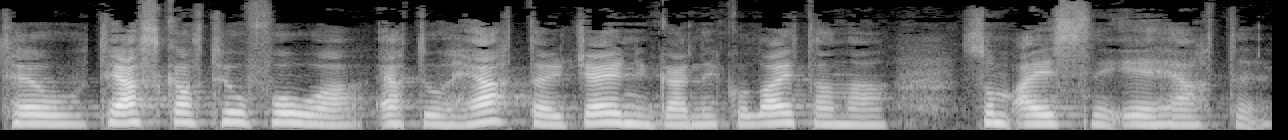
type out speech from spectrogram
Tå, tå skal tå få at du heter gjerningar Nikolaitana som eisne er heter.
